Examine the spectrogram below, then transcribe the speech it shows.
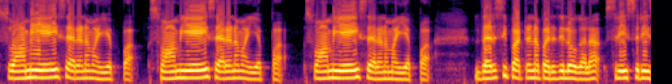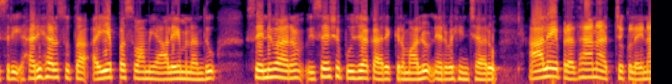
స్వామియే శరణమయ్యప్ప స్వామియే శరణమయ్యప్ప స్వామియే శరణమయ్యప్ప. దర్శి పట్టణ పరిధిలో గల శ్రీ శ్రీ శ్రీ హరిహరసుత అయ్యప్ప స్వామి ఆలయమునందు శనివారం విశేష పూజా కార్యక్రమాలు నిర్వహించారు. ఆలయ ప్రధాన అర్చకులైన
